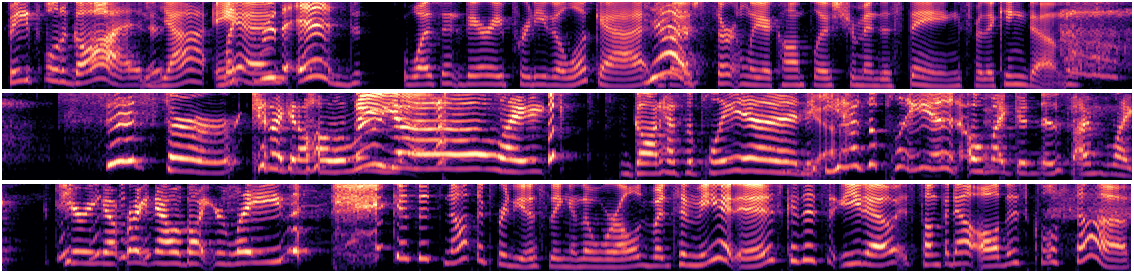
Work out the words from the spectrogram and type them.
faithful to God. Yeah, like and- through the end. wasn't very pretty to look at, Yes. but certainly accomplished tremendous things for the kingdom. Can I get a hallelujah? Like God has a plan. Yeah. He has a plan. Oh my goodness. I'm like tearing up right now about your lathe. Because it's not the prettiest thing in the world, but to me it is because it's, you know, it's pumping out all this cool stuff.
